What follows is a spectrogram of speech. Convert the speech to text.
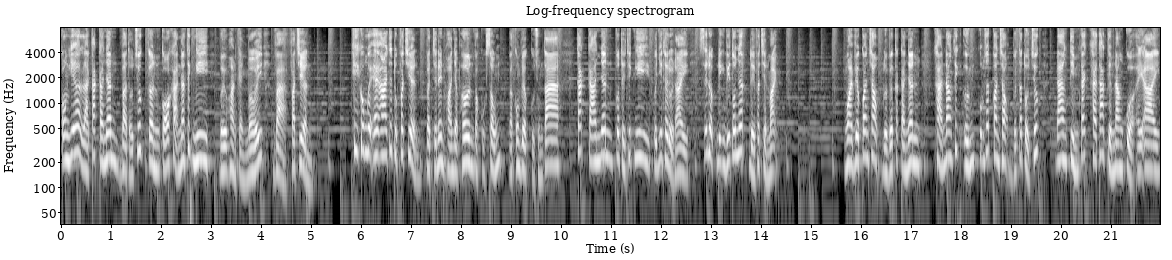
có nghĩa là các cá nhân và tổ chức cần có khả năng thích nghi với hoàn cảnh mới và phát triển. Khi công nghệ AI tiếp tục phát triển và trở nên hòa nhập hơn vào cuộc sống và công việc của chúng ta, các cá nhân có thể thích nghi với những thay đổi này sẽ được định vị tốt nhất để phát triển mạnh. Ngoài việc quan trọng đối với các cá nhân, khả năng thích ứng cũng rất quan trọng với các tổ chức đang tìm cách khai thác tiềm năng của AI.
